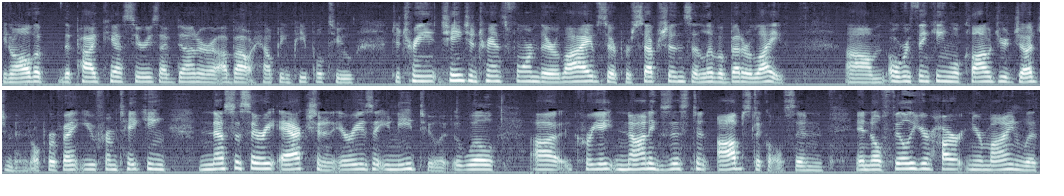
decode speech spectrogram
you know all the the podcast series I've done are about helping people to to train, change and transform their lives, their perceptions, and live a better life. Um, overthinking will cloud your judgment. It'll prevent you from taking necessary action in areas that you need to. It, it will uh, create non-existent obstacles and and they'll fill your heart and your mind with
